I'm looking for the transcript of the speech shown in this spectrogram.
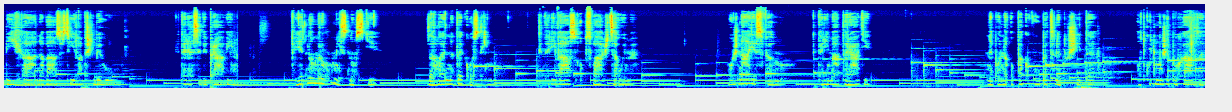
Dýchá na vás síla příběhů, které si vyprávíme. V jednom rohu místnosti zahlédnete kostým, který vás obzvlášť zaujme. Možná je z filmu, který máte rádi, nebo naopak vůbec netušíte, odkud může pocházet,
